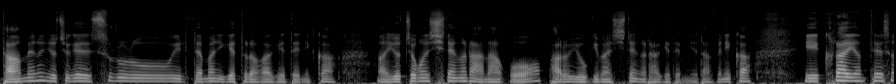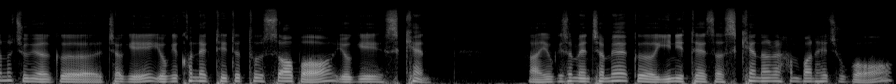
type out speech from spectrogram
다음에는 이쪽에 수루일 때만 이게 들어가게 되니까 아, 이쪽은 실행을 안 하고 바로 여기만 실행을 하게 됩니다. 그러니까 이 클라이언트에서는 중요 그 저기 여기 커넥티드 투 서버 여기 스캔 아 여기서 맨 처음에 그 이니트에서 스캐너를 한번 해주고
